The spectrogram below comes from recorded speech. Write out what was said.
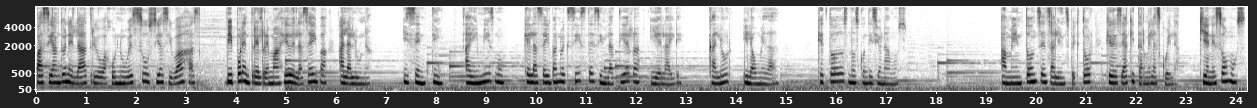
paseando en el atrio bajo nubes sucias y bajas, vi por entre el remaje de la ceiba a la luna y sentí ahí mismo que la ceiba no existe sin la tierra y el aire, calor y la humedad, que todos nos condicionamos. Amé entonces al inspector que desea quitarme la escuela. ¿Quiénes somos?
